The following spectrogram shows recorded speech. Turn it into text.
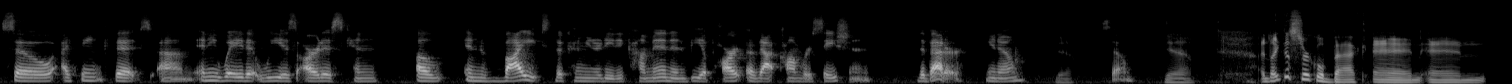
so I think that um, any way that we as artists can uh, invite the community to come in and be a part of that conversation, the better, you know? Yeah. So, yeah. I'd like to circle back and, and,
